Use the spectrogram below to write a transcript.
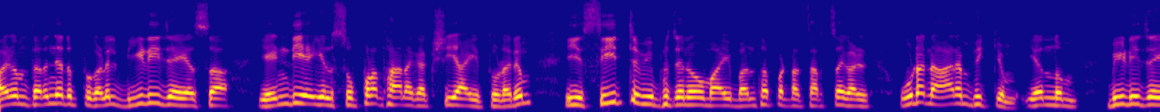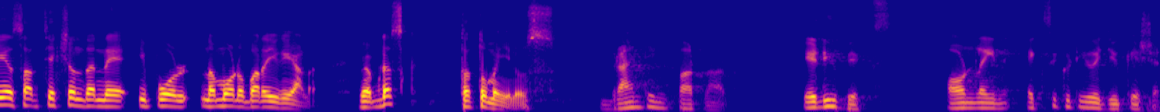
വരും തെരഞ്ഞെടുപ്പുകളിൽ B D J S N D എയിൽ സുപ്രധാന കക്ഷിയായി തുടരും ഈ സീറ്റ് വിഭജനവുമായി ബന്ധപ്പെട്ട ചർച്ചകൾ ഉടൻ ആരംഭിക്കും എന്നും ബി ഡി ജെ എസ് അധ്യക്ഷൻ തന്നെ ഇപ്പോൾ നമ്മോട് പറയുകയാണ് വെബ് ഡെസ്ക് തത്തുമൈ news Branding partner EduBix Online Executive Education.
